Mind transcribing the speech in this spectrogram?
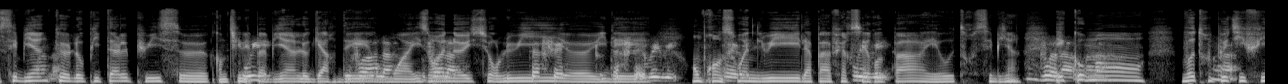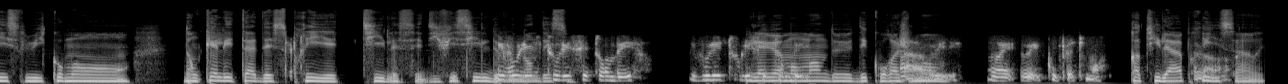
c'est bien voilà. que l'hôpital puisse, euh, quand il n'est Oui. pas bien, le garder Voilà, au moins. Ils ont voilà. un œil sur lui. Euh, il est, oui, on prend soin de lui. Il n'a pas à faire ses repas et autres. C'est bien. Et comment votre petit-fils, lui, comment, dans quel état d'esprit est-il? C'est difficile de. Il vous voulait demander. tout ça. laisser tomber. Il voulait tout Il laisser a eu un tomber. moment de Ah découragement oui, oui, oui, complètement. Quand il a appris Alors, ça. oui.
